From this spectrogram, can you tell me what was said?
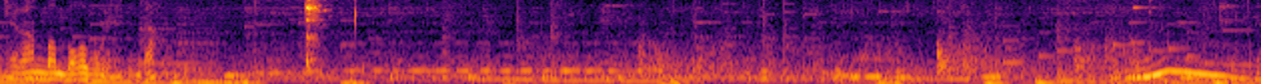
제가 한번 먹어보겠습니다. 음,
